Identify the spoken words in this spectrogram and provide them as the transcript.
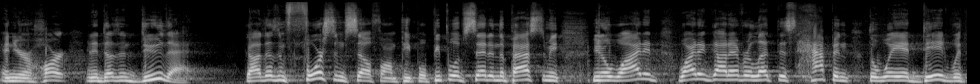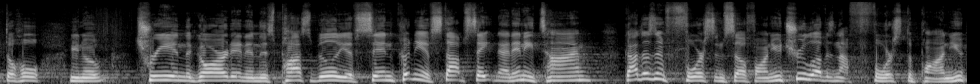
and your heart, and it doesn't do that. God doesn't force himself on people. People have said in the past to me, you know, why did why did God ever let this happen the way it did with the whole, you know, tree in the garden and this possibility of sin? Couldn't he have stopped Satan at any time? God doesn't force himself on you. True love is not forced upon you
